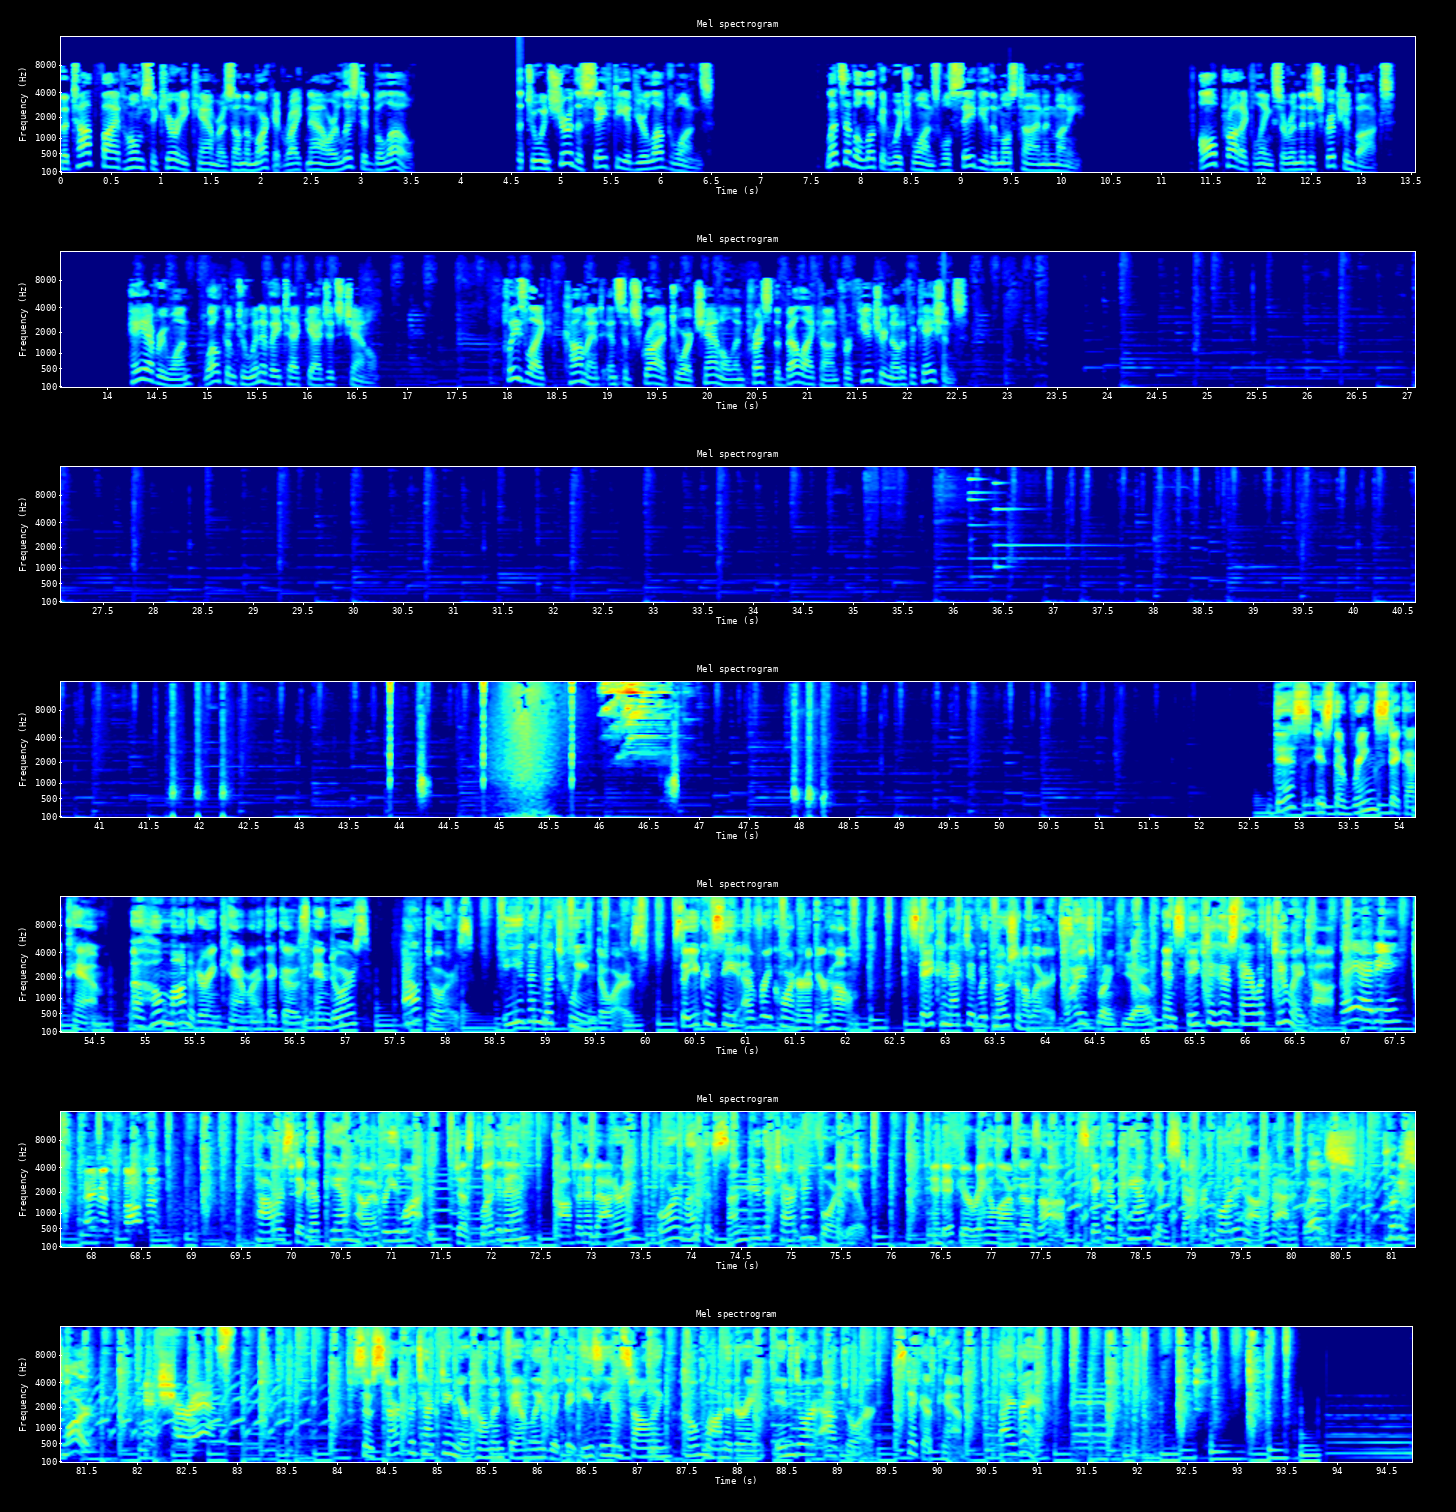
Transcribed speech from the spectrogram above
The top 5 home security cameras on the market right now are listed below. To ensure the safety of your loved ones. Let's have a look at which ones will save you the most time and money. All product links are in the description box. Hey everyone, welcome to Innovatech Gadgets channel. Please like, comment and subscribe to our channel and press the bell icon for future notifications. This is the Ring Stick-Up Cam, a home monitoring camera that goes indoors, outdoors, even between doors, so you can see every corner of your home. Stay connected with motion alerts. Why is Frankie out? And speak to who's there with two-way talk. Hey, Eddie. Hey, Mrs. Dawson. Power Stick-Up Cam however you want. Just plug it in, pop in a battery, or let the sun do the charging for you. And if your ring alarm goes off, Stick-Up Cam can start recording automatically. That's pretty smart. It sure is. So start protecting your home and family with the easy installing, home monitoring, indoor outdoor stick up cam by Ring.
